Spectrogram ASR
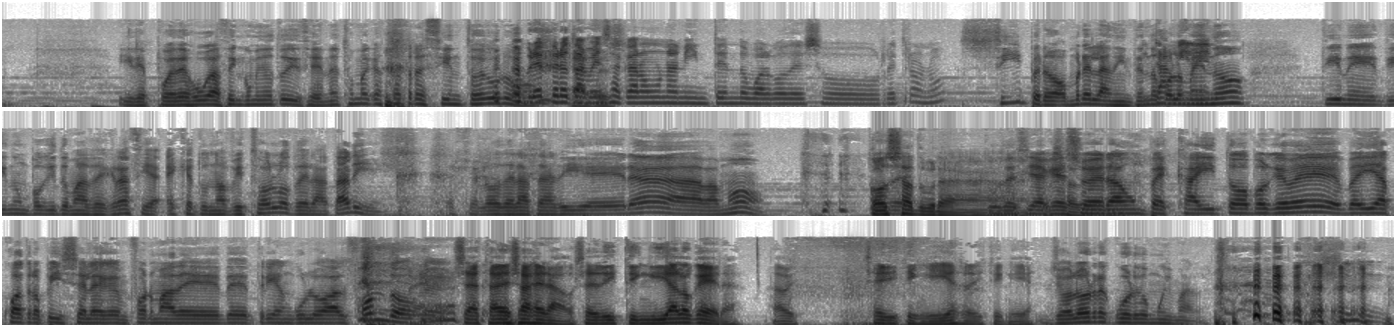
Y después de jugar cinco minutos dices, en esto me gasta 300 euros. Hombre, pero también sacaron una Nintendo o algo de eso retro, ¿no? Sí, pero hombre, la Nintendo por lo menos tiene, tiene un poquito más de gracia. Es que tú no has visto los del Atari. Es que los del Atari era, vamos, Cosa dura. tú decías que eso dura. era un pescadito porque ve, veías cuatro píxeles en forma de, de triángulo al fondo. O sea, está exagerado. Se distinguía lo que era. Javi. Se distinguía, se distinguía. Yo lo recuerdo muy mal.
